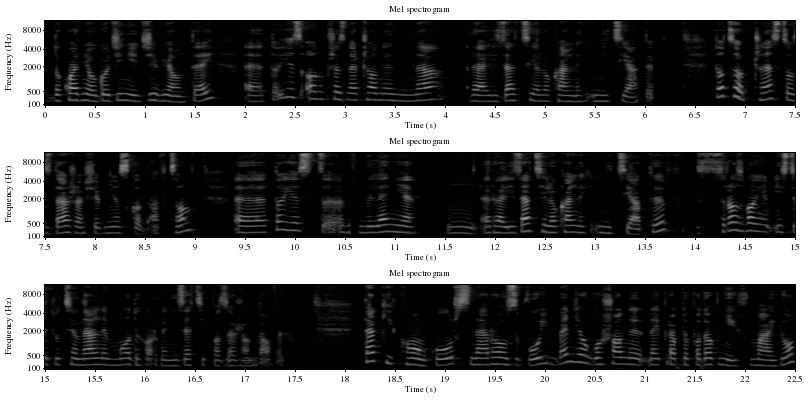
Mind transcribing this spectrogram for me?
dokładnie o godzinie 9, to jest on przeznaczony na realizację lokalnych inicjatyw. To, co często zdarza się wnioskodawcom, to jest mylenie mm, realizacji lokalnych inicjatyw z rozwojem instytucjonalnym młodych organizacji pozarządowych. Taki konkurs na rozwój będzie ogłoszony najprawdopodobniej w maju,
